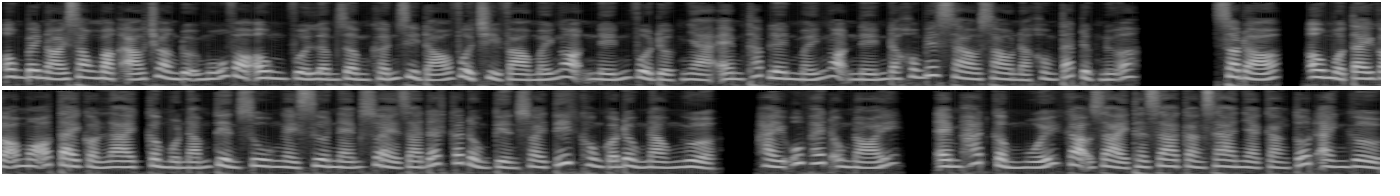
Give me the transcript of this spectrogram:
ông b nói xong mặc áo choàng đội mũ vào ông, vừa lầm rầm khấn gì đó vừa chỉ vào mấy ngọn nến vừa được nhà em thắp lên mấy ngọn nến đó không biết sao sao nó không tắt được nữa. Sau đó, ông một tay gõ mõ tay còn lại, cầm một nắm tiền xu ngày xưa ném xòe ra đất các đồng tiền xoay tít không có đồng nào ngửa, hay úp hết ông nói, em hát cầm muối, gạo giải thật ra càng xa nhà càng tốt anh gờ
